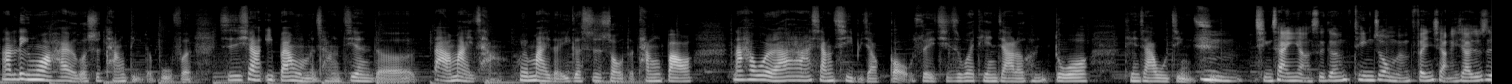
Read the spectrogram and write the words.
那另外还有一个是汤底的部分。其实像一般我们常见的大卖场会卖的一个市售的汤包，那它为了让它香气比较够，所以其实会添加了很多添加物进去。嗯，芹菜营养师跟听众们分享一下，就是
